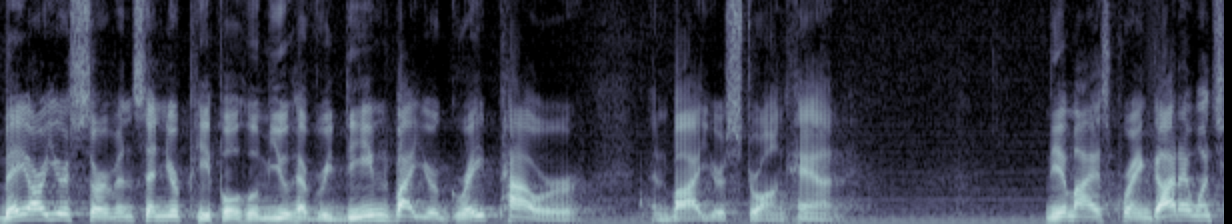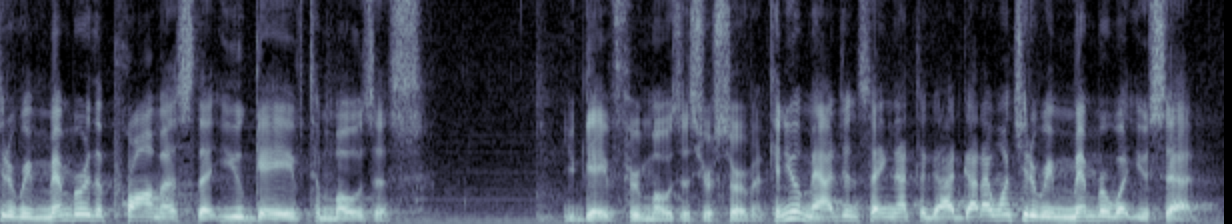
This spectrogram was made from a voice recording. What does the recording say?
They are your servants and your people, whom you have redeemed by your great power and by your strong hand. Nehemiah is praying, God, I want you to remember the promise that you gave to Moses. You gave through Moses, your servant. Can you imagine saying that to God? God, I want you to remember what you said.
